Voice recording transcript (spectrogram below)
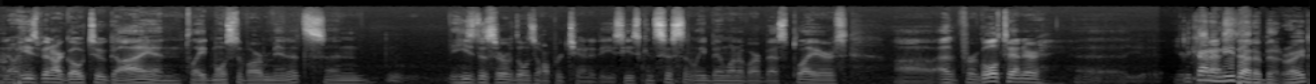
you know he's been our go-to guy and played most of our minutes, and he's deserved those opportunities. He's consistently been one of our best players. Uh, for a goaltender, you kind of need that a bit, right?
